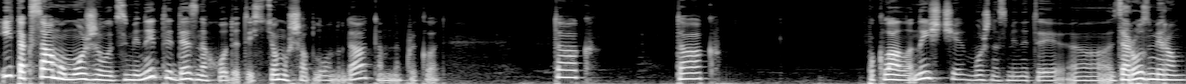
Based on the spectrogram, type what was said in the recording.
І так само можу от змінити, де знаходитись цьому шаблону. Да? Там, наприклад, так, так. Поклала нижче, можна змінити е, за розміром,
